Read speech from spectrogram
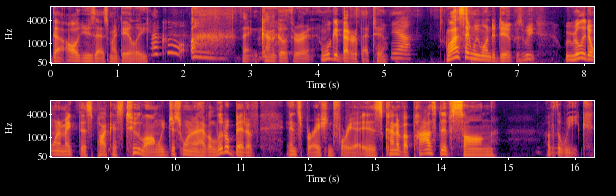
That I'll use that as my daily Oh, cool. thing. Kind of go through it, and we'll get better at that too. yeah. Last thing we wanted to do because we we really don't want to make this podcast too long. We just want to have a little bit of inspiration for you. Is kind of a positive song of the week.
